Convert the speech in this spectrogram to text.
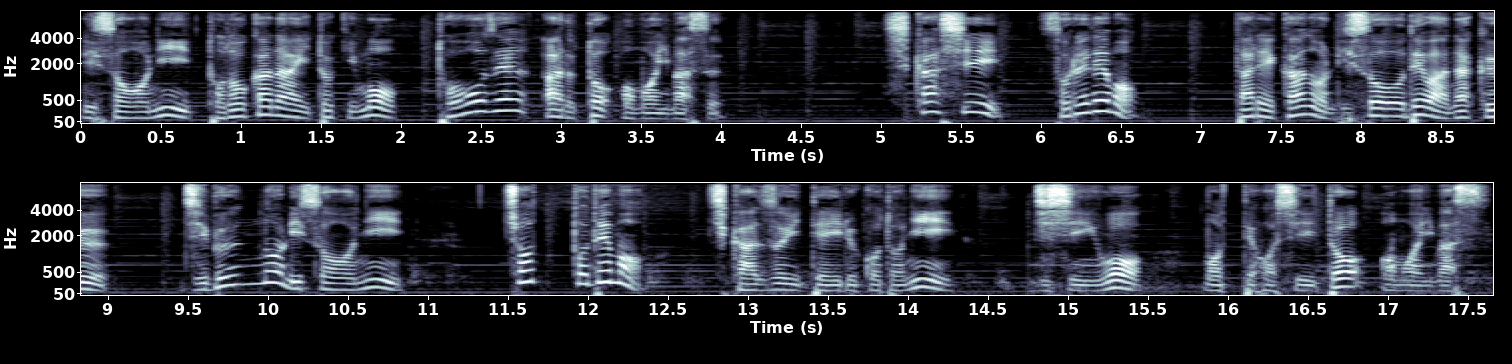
理想に届かない時も当然あると思います。しかし、それでも誰かの理想ではなく自分の理想にちょっとでも近づいていることに自信を持ってほしいと思います。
